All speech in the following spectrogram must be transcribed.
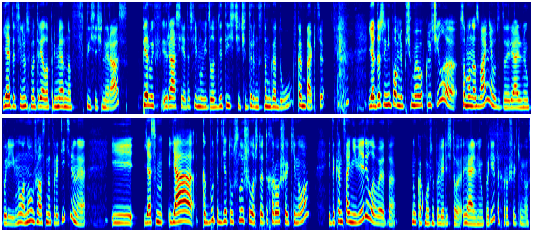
Я этот фильм смотрела примерно в тысячный раз. Первый раз я этот фильм увидела в 2014 году ВКонтакте. Я даже не помню, почему я его включила. Само название, вот это «Реальные упыри», ну, оно ужасно отвратительное. И я, см- я как будто где-то услышала, что это хорошее кино, и до конца не верила в это. Ну, как можно поверить, что «Реальные упыри» — это хорошее кино.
